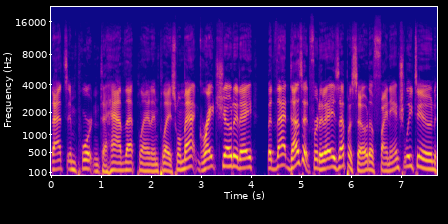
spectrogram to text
That's important to have that plan in place. Well, Matt, great show today, but that does it for today's episode of Financially Tuned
